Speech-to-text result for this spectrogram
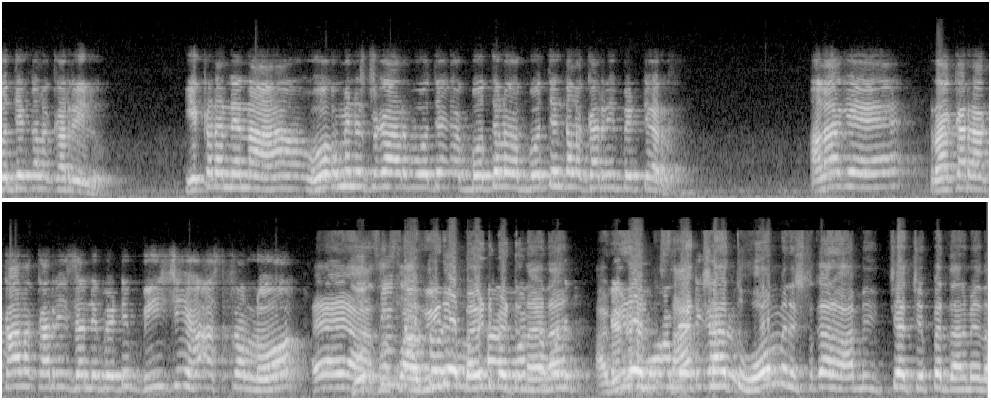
బొద్దింకల కర్రీలు. ఇక్కడ నిన్న హోమ్ మినిస్టర్ గారు పోతే బొద్దుల బొద్దింకల కర్రీ పెట్టారు. అలాగే రకరకాల కర్రీస్ అన్ని పెట్టి బీసీ హాస్టల్లో వీడియో బయట పెట్టిన ఆయన ఆ వీడియో సాక్షాత్ హోమ్ మినిస్టర్ గారు హామీ ఇచ్చారు చెప్పారు దాని మీద.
